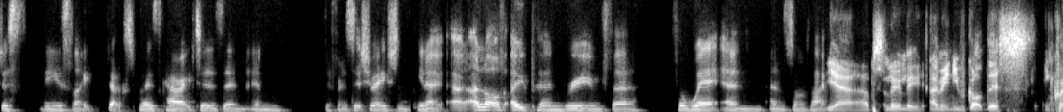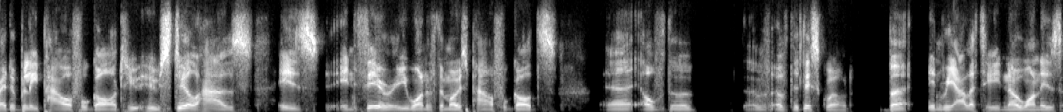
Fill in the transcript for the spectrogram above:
just these like juxtaposed characters in in different situations. You know, a, a lot of open room for for wit and and some of that. Yeah, absolutely. I mean, you've got this incredibly powerful god who who still has is in theory one of the most powerful gods uh, of the of, of the Discworld. But in reality, no one is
